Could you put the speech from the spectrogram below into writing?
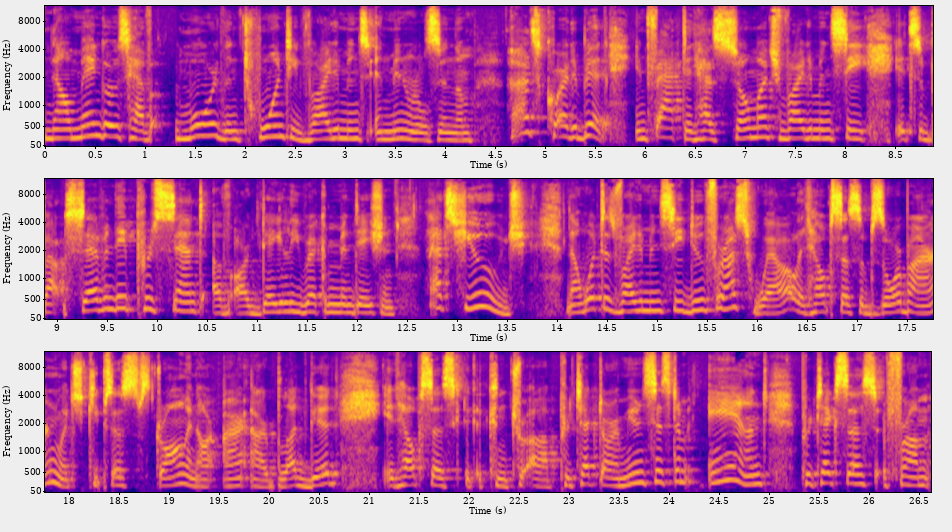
Now mangoes have more than 20 vitamins and minerals in them. That's quite a bit. In fact, it has so much vitamin C, it's about 70% of our daily recommendation. That's huge. Now what does vitamin C do for us? Well, it helps us absorb iron, which keeps us strong and our, our, our blood good. It helps us uh, protect our immune system and protects us from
